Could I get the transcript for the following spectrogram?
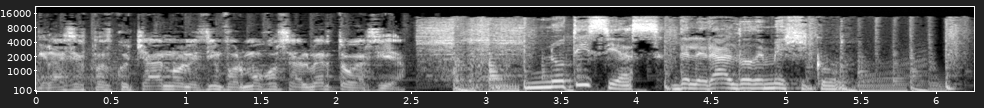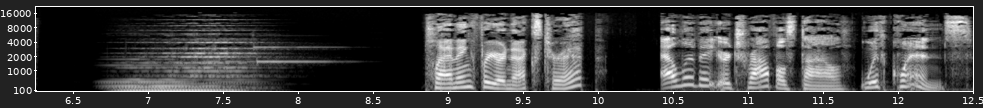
Gracias por escucharnos, les informó José Alberto García. Noticias del Heraldo de México. Planning for your next trip? Elevate your travel style with Quince.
